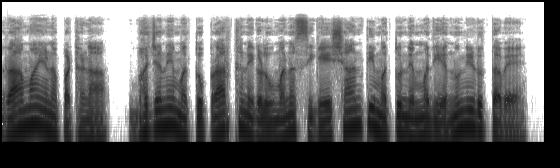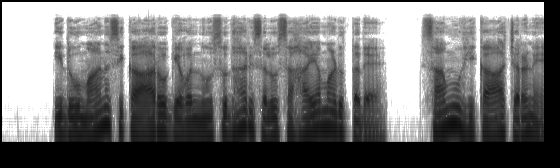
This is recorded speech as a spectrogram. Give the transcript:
ರಾಮಾಯಣ ಪಠಣ, ಭಜನೆ ಮತ್ತು ಪ್ರಾರ್ಥನೆಗಳು ಮನಸ್ಸಿಗೆ ಶಾಂತಿ ಮತ್ತು ನೆಮ್ಮದಿಯನ್ನು ನೀಡುತ್ತವೆ. ಇದು ಮಾನಸಿಕ ಆರೋಗ್ಯವನ್ನು ಸುಧಾರಿಸಲು ಸಹಾಯ ಮಾಡುತ್ತದೆ. ಸಾಮೂಹಿಕ ಆಚರಣೆ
